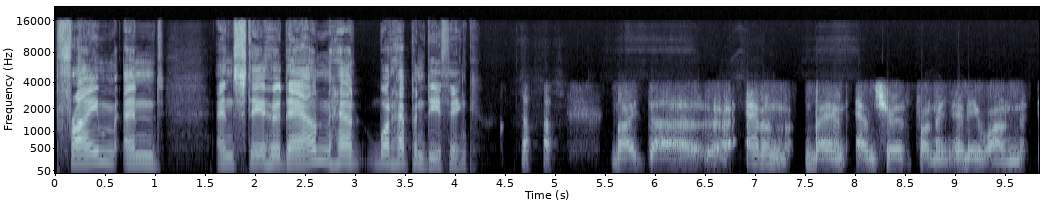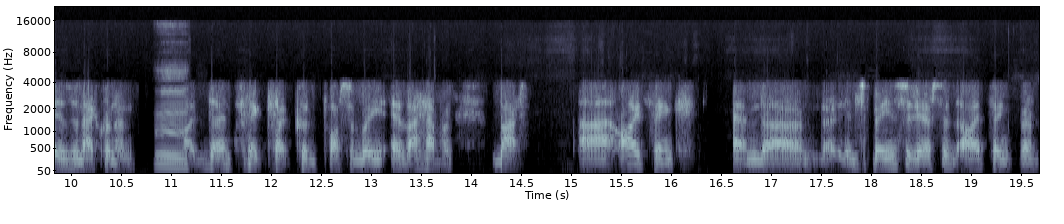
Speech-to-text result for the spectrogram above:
frame and and stare her down? How what happened? Do you think? Mate, uh, Adam Bandt and shirt fronting anyone is an acronym. Hmm. I don't think that could possibly ever happen. But uh, I think And uh, it's been suggested. I think that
